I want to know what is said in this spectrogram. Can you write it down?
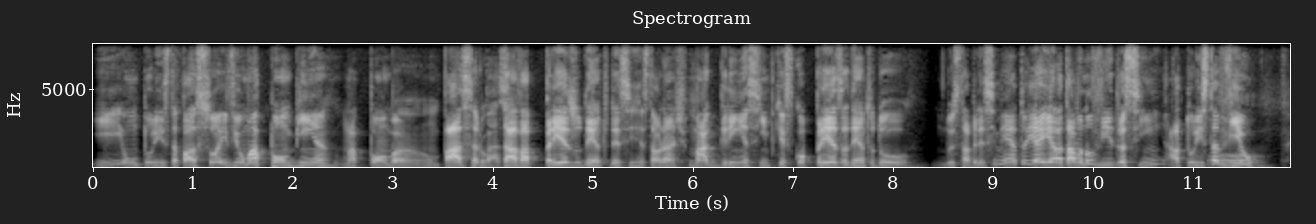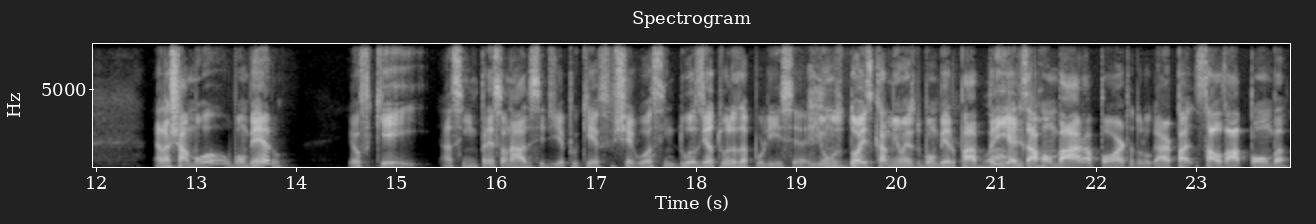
E um turista passou e viu uma pombinha, uma pomba, um pássaro, um pássaro. tava preso dentro desse restaurante, magrinha assim, porque ficou presa dentro do, do estabelecimento. E aí ela tava no vidro assim, a turista oh. viu. Ela chamou o bombeiro. Eu fiquei assim impressionado esse dia, porque chegou assim duas viaturas da polícia e uns dois caminhões do bombeiro para abrir. Uau. Eles arrombaram a porta do lugar para salvar a pomba.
